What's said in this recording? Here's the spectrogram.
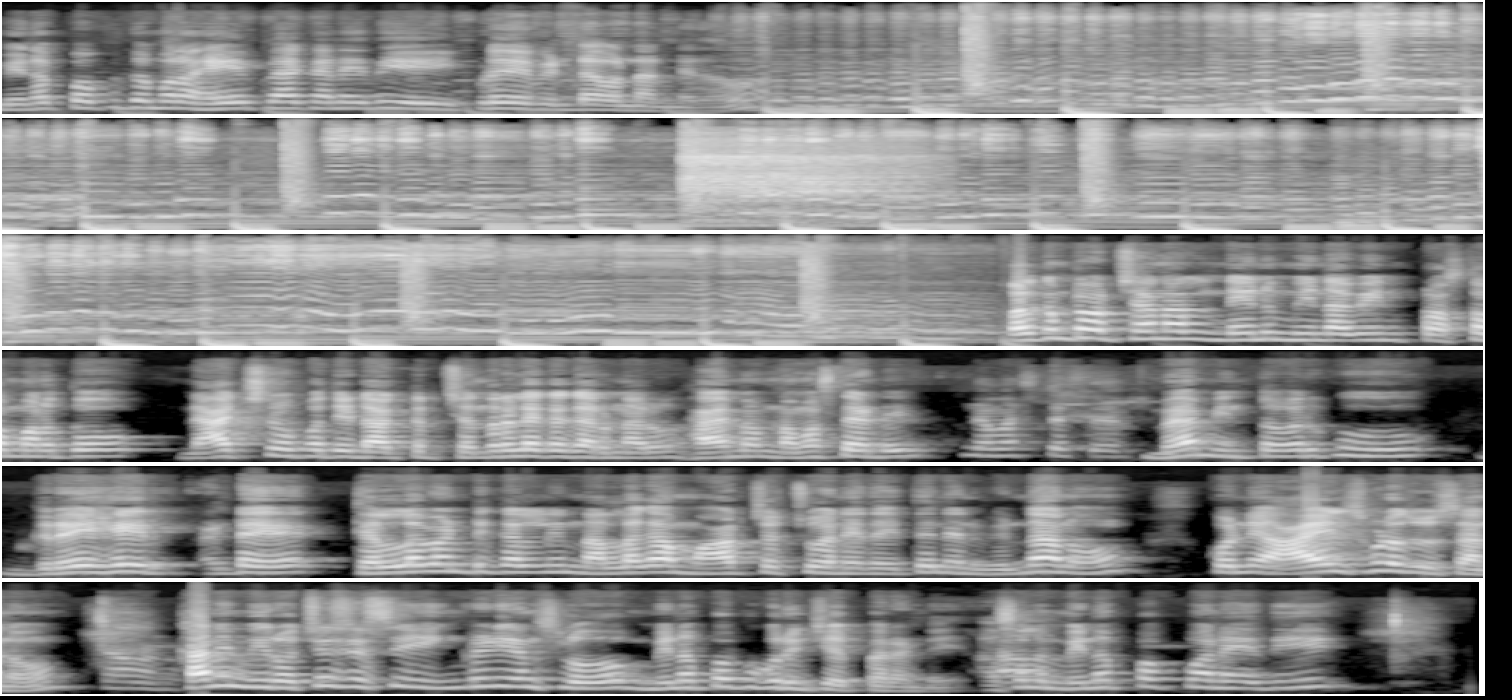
మినపప్పుతో మన hair pack అనేది ఇప్పుడే వింటా ఉన్నాను నేను. Welcome to our channel. నేను మీ నవీన్ ప్రస్తుతం మనతో న్యాచురోపతి డాక్టర్ చంద్రలేఖ గారు ఉన్నారు. హాయ్ మ్యామ్ నమస్తే అండి. నమస్తే సార్. మ్యామ్ ఇంతవరకు గ్రే హెయిర్ అంటే తెల్ల వెంట్రుకల్ని నల్లగా మార్చొచ్చు అనేది అయితే నేను విన్నాను. కొన్ని ఆయిల్స్ కూడా చూశాను. కానీ మీరు వచ్చేసేసి ఇంగ్రీడియంట్స్లో మినపప్పు గురించి చెప్పారండి. అసలు. మినపప్పు అనేది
